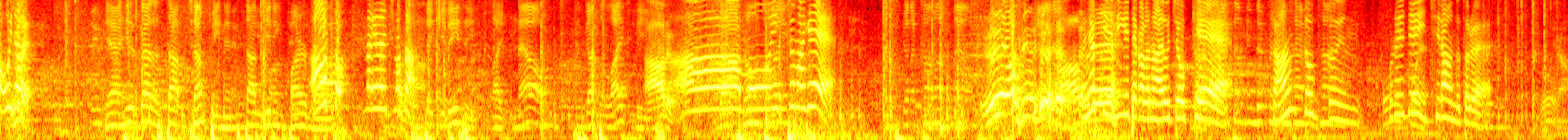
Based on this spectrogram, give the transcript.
あ置いてある Yeah, he's got to stop jumping and stop eating あっ fireballs. と投げられてしまった take it easy. Like now, he's got the life lead. あるあーもう一丁投げ It's gonna come up now. うわ出る100逃げてからの相打ち OK アント.君これで1ラウンド取るすごいな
